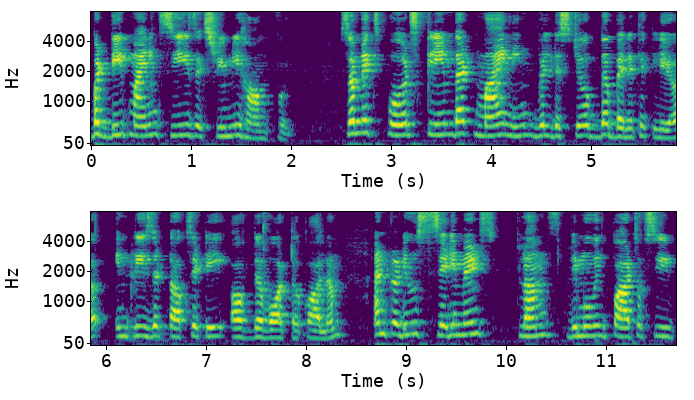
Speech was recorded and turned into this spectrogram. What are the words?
but deep mining sea is extremely harmful. Some experts claim that mining will disturb the benthic layer, increase the toxicity of the water column, and produce sediments plums, removing parts of sea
